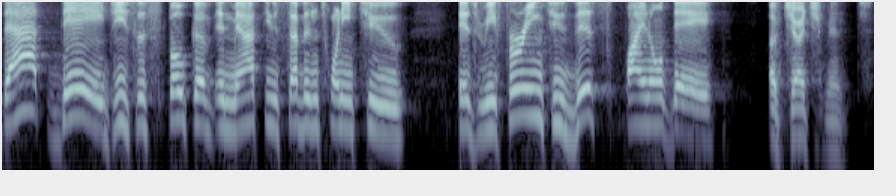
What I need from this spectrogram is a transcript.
that day Jesus spoke of in Matthew 7, 22 is referring to this final day of judgment.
